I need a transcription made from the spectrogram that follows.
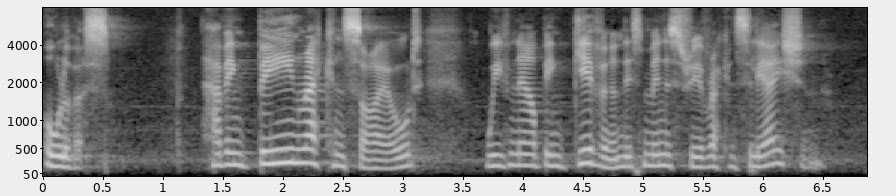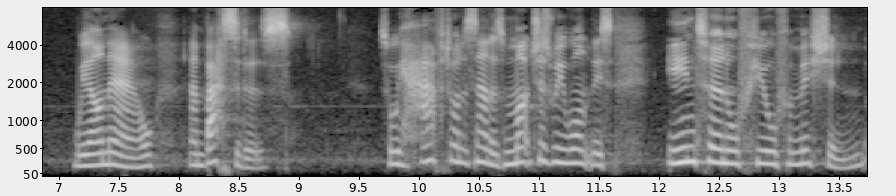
All of us. Having been reconciled, we've now been given this ministry of reconciliation. We are now ambassadors. So we have to understand, as much as we want this internal fuel for mission,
